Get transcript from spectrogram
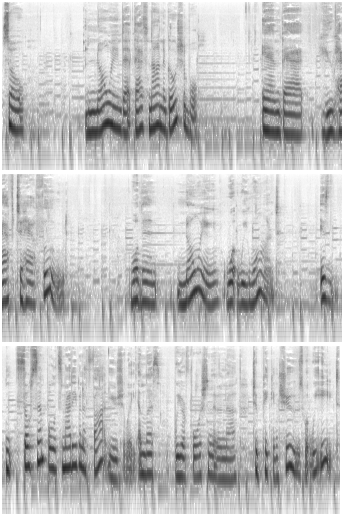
So, knowing that that's non negotiable and that you have to have food, well, then knowing what we want is so simple, it's not even a thought usually, unless we are fortunate enough to pick and choose what we eat.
